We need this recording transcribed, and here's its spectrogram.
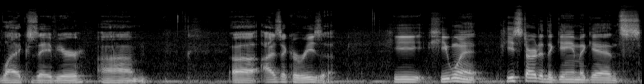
like Xavier, um, uh, Isaac Ariza. He he went. He started the game against,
